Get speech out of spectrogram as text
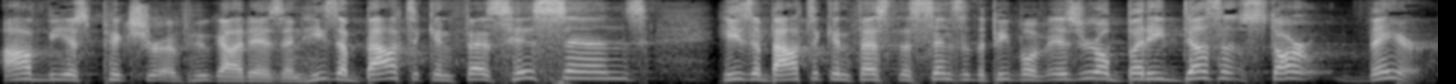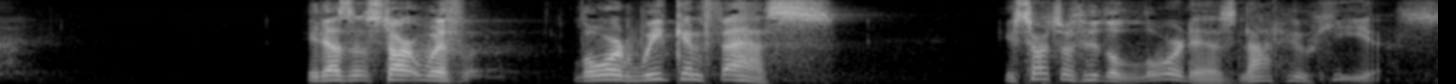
obvious picture of who God is. And he's about to confess his sins, he's about to confess the sins of the people of Israel, but he doesn't start there. He doesn't start with, Lord, we confess. He starts with who the Lord is, not who he is.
